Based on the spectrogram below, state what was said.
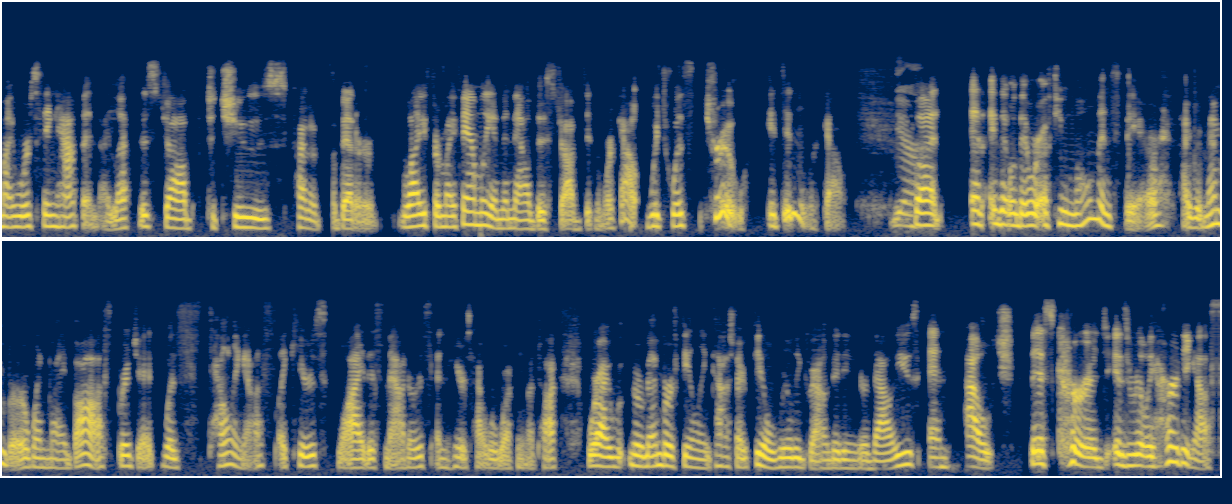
my worst thing happened. I left this job to choose kind of a better life for my family, and then now this job didn't work out, which was true. It didn't work out, Yeah. but and, and there- there were a few moments there i remember when my boss bridget was telling us like here's why this matters and here's how we're working on talk where i remember feeling gosh i feel really grounded in your values and ouch this courage is really hurting us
